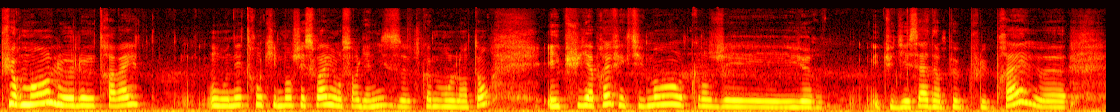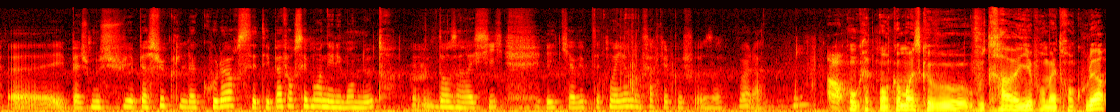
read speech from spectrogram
purement le, le travail on est tranquillement chez soi et on s'organise comme on l'entend. Et puis après, effectivement, quand j'ai étudier ça d'un peu plus près, euh, euh, et ben, je me suis aperçu que la couleur, c'était pas forcément un élément neutre dans un récit, et qu'il y avait peut-être moyen d'en faire quelque chose. Voilà. Alors concrètement, comment est-ce que vous, vous travaillez pour mettre en couleur?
